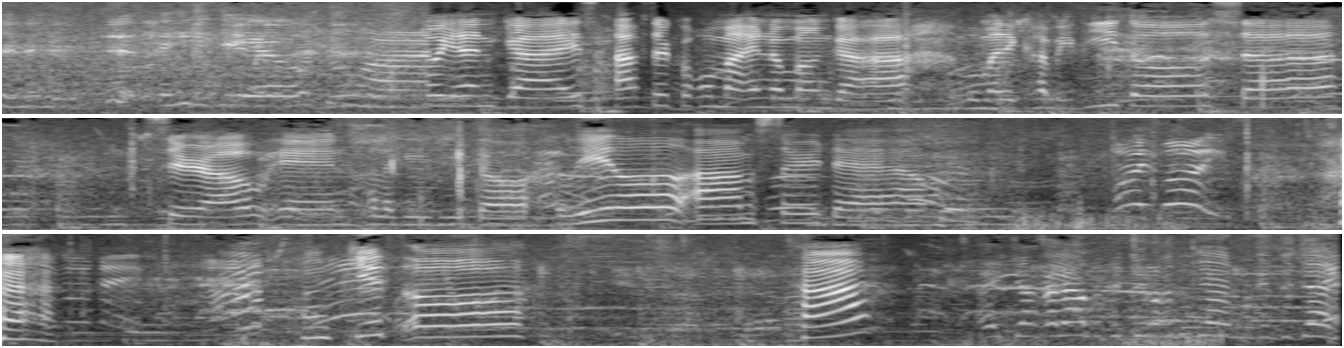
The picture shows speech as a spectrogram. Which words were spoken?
Thank you. So yan guys, after ko kumain ng mangga, bumalik kami dito sa Sirao and nakalagay dito, Little Amsterdam. Boy, boy! Ang cute oh! Ha? Ay, dyan ka lang. Picture ka dyan. Maganda dyan.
